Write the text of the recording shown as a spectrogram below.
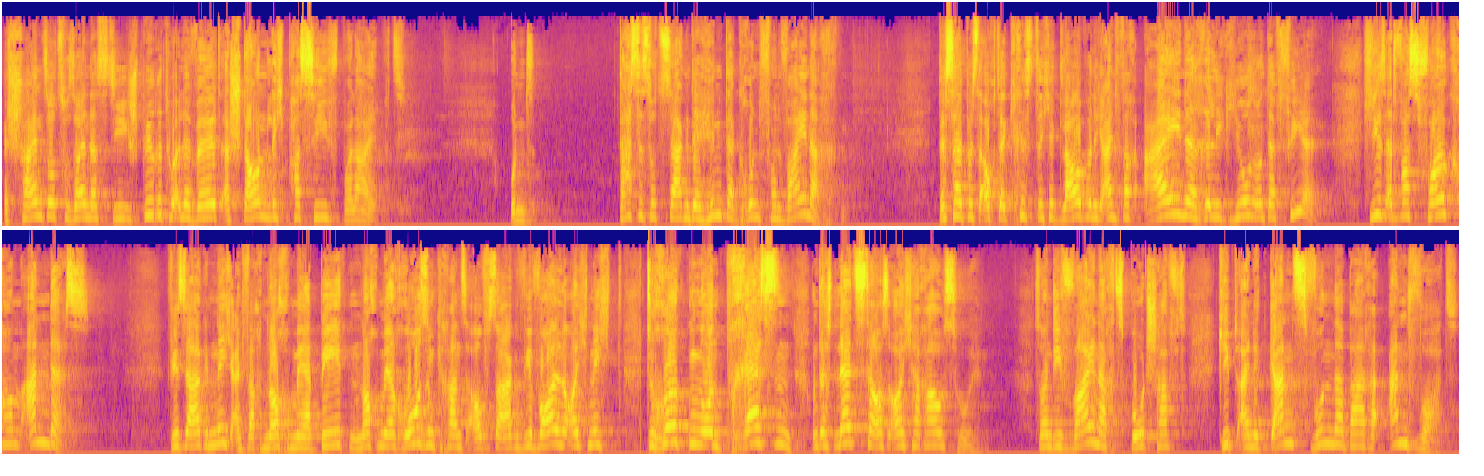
es scheint so zu sein, dass die spirituelle Welt erstaunlich passiv bleibt. Und das ist sozusagen der Hintergrund von Weihnachten. Deshalb ist auch der christliche Glaube nicht einfach eine Religion unter vielen. Hier ist etwas vollkommen anders. Wir sagen nicht einfach noch mehr beten, noch mehr Rosenkranz aufsagen. Wir wollen euch nicht drücken und pressen und das Letzte aus euch herausholen. Sondern die Weihnachtsbotschaft gibt eine ganz wunderbare Antwort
